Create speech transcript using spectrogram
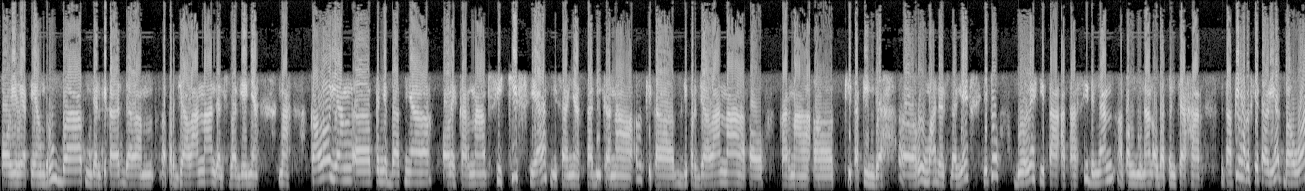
toilet yang berubah, kemudian kita dalam uh, perjalanan dan sebagainya. Nah, kalau yang uh, penyebabnya oleh karena psikis ya, misalnya tadi karena kita di perjalanan atau karena uh, kita pindah uh, rumah dan sebagainya, itu boleh kita atasi dengan uh, penggunaan obat pencahar. Tetapi harus kita lihat bahwa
